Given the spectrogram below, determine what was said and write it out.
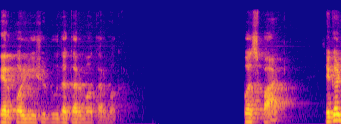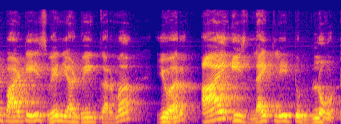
therefore you should do the karma karma first part second part is when you are doing karma your I is likely to bloat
